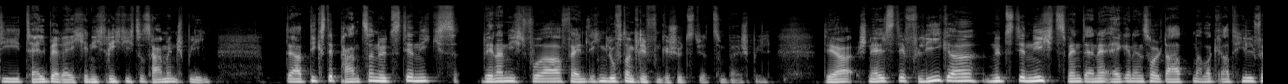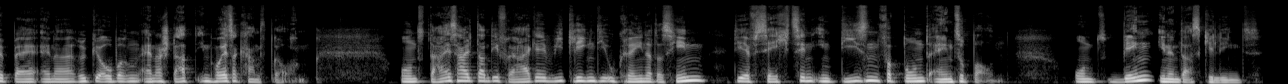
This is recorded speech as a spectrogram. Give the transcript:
die Teilbereiche nicht richtig zusammenspielen. Der dickste Panzer nützt ja nichts, wenn er nicht vor feindlichen Luftangriffen geschützt wird, zum Beispiel. Der schnellste Flieger nützt dir nichts, wenn deine eigenen Soldaten aber gerade Hilfe bei einer Rückeroberung einer Stadt im Häuserkampf brauchen. Und da ist halt dann die Frage, wie kriegen die Ukrainer das hin, die F-16 in diesen Verbund einzubauen? Und wenn ihnen das gelingt,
